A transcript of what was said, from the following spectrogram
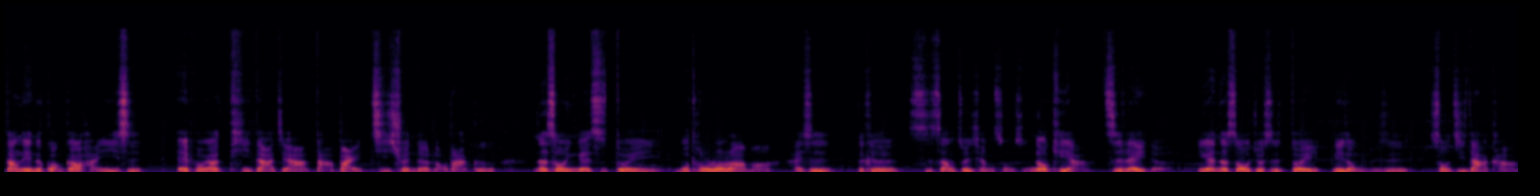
当年的广告含义是 Apple 要替大家打败集权的老大哥。那时候应该是对 Motorola 吗？还是那个史上最强手机 Nokia 之类的？应该那时候就是对那种就是手机大咖，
